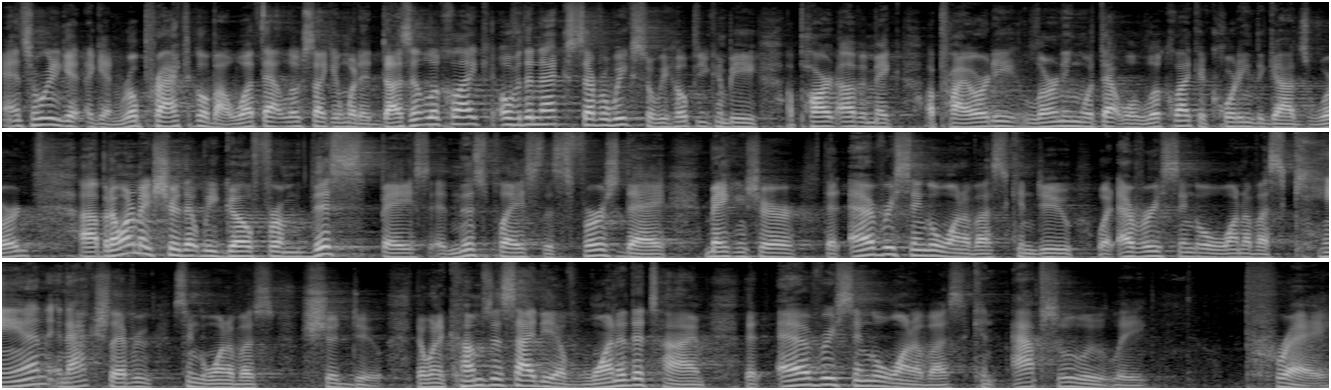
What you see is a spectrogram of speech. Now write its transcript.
And so we're going to get, again, real practical about what that looks like and what it doesn't look like over the next several weeks. So we hope you can be a part of and make a priority learning what that will look like according to God's word. Uh, but I want to make sure that we go from this space and this place, this first day, making sure that every single one of us can do what every single one of us can, and actually every single one of us should do. That when it comes to this idea of one at a time, that every single one of us can absolutely pray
